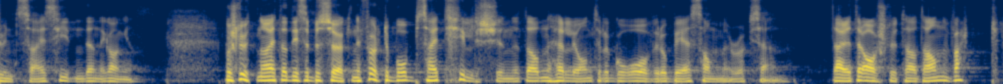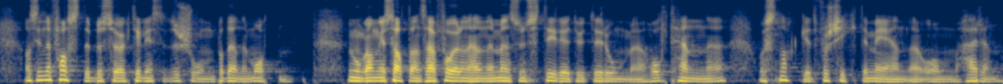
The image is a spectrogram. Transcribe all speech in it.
rundt seg siden denne gangen. På slutten av et av disse besøkene følte Bob seg tilskyndet av Den hellige ånd til å gå over og be sammen med Roxanne. Deretter avsluttet han hvert av sine faste besøk til institusjonen på denne måten. Noen ganger satte han seg foran henne mens hun stirret ut i rommet, holdt henne og snakket forsiktig med henne om Herren.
